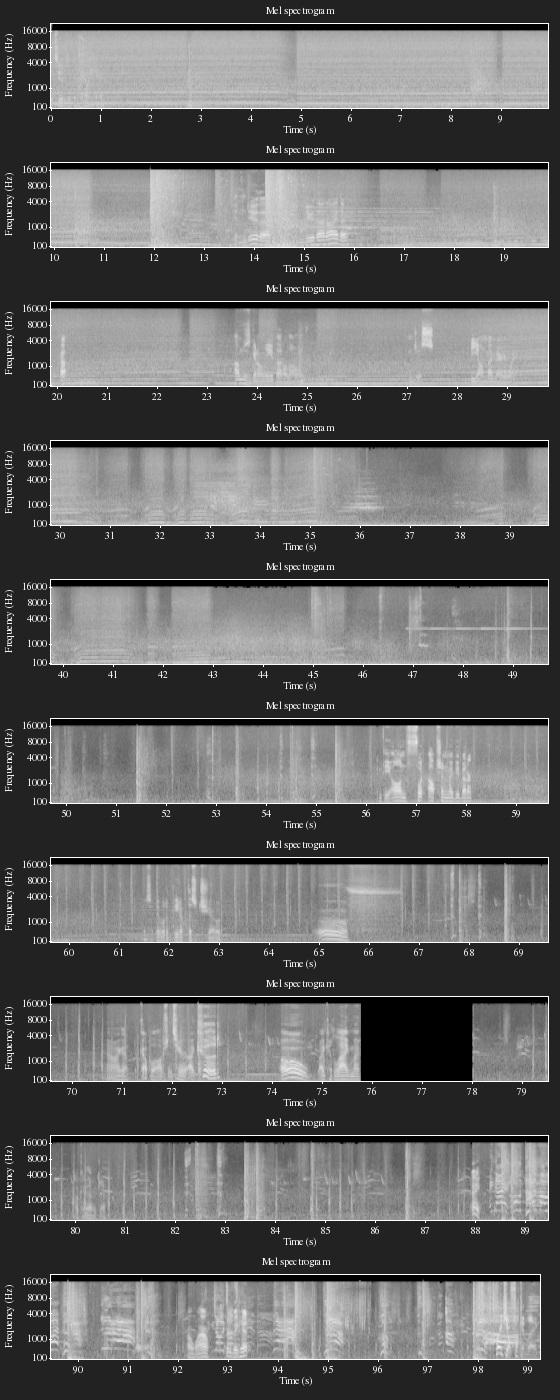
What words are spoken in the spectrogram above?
YouTube is a good company. Didn't do that. Didn't do that either. Cut. I'm just gonna leave that alone. And just be on my merry way. I think the on-foot option might be better. Guess I'll be able to beat up this chode. Oof. Now I got a couple of options here. I could. Oh, I could lag my. Okay, there we go. Hey. Oh wow, pretty big hit. Break your fucking leg.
